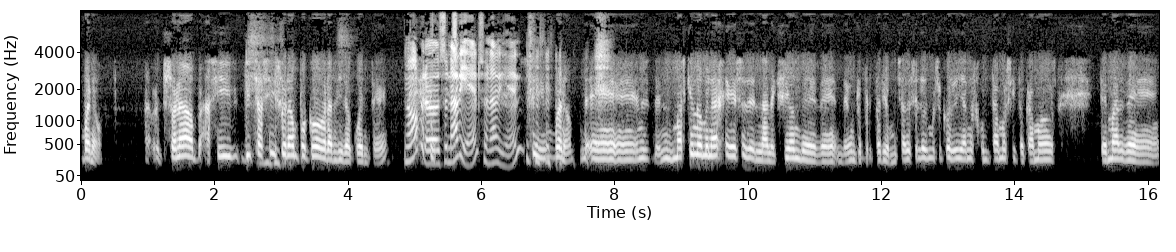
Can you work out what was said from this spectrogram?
Bueno, suena así, dicho así, suena un poco grandilocuente, ¿eh? No, pero suena bien, suena bien. Sí, bueno, eh, más que un homenaje es la elección de, de- de un repertorio. Muchas veces los músicos ya nos juntamos y tocamos temas de,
